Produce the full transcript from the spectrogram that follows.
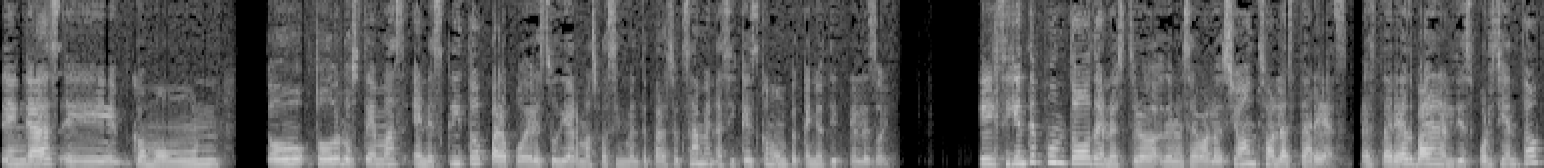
tengas eh, como un todo, todos los temas en escrito para poder estudiar más fácilmente para su examen. Así que es como un pequeño tip que les doy. El siguiente punto de, nuestro, de nuestra evaluación son las tareas. Las tareas valen al 10%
